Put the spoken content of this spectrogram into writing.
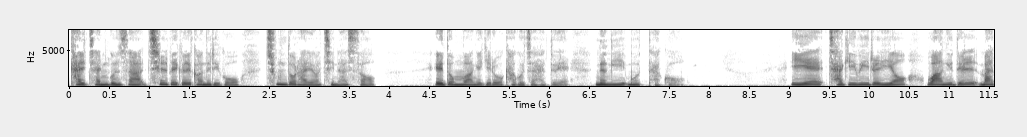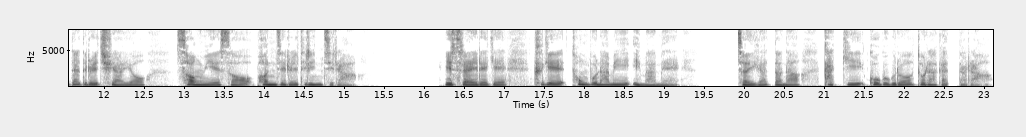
칼찬 군사 700을 거느리고 충돌하여 지나서 에돔 왕에게로 가고자 하되 능히 못하고 이에 자기 위를 이어 왕이 될 마다들을 취하여 성 위에서 번제를 드린지라 이스라엘에게 크게 통분함이 임함에 저희가 떠나 각기 고국으로 돌아갔더라.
